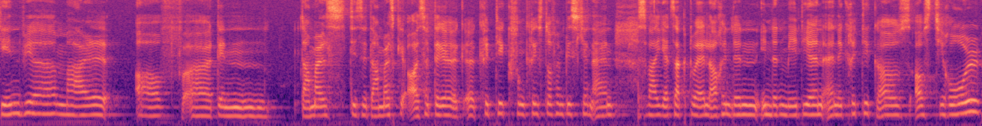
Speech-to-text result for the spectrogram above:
Gehen wir mal auf äh, den damals, diese damals geäußerte äh, Kritik von Christoph ein bisschen ein. Es war jetzt aktuell auch in den, in den Medien eine Kritik aus, aus Tirol.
